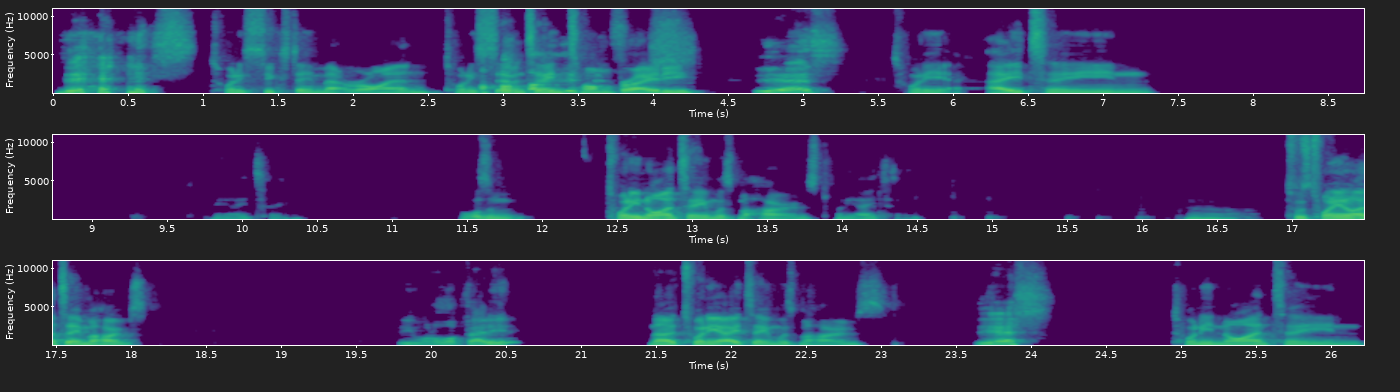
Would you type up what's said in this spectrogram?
Yes. 2016 Matt Ryan. 2017 Tom yes. Brady. Yes. 2018. 2018. It Wasn't 2019 was Mahomes. 2018. Oh. So it was 2019 Mahomes? Do you want to lock that in? No, 2018 was Mahomes. Yes. 2019.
